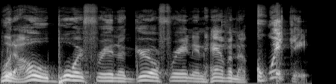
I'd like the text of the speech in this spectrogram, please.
with an old boyfriend or girlfriend and having a quickie.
